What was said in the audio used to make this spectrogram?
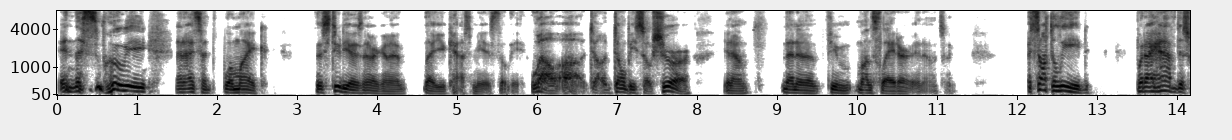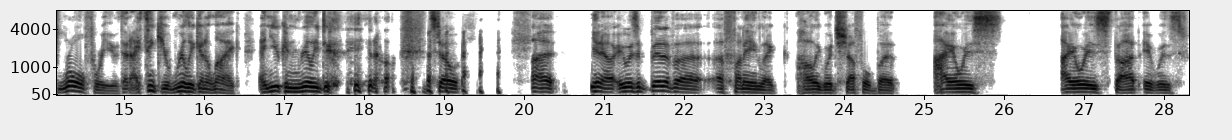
in this movie," and I said, "Well, Mike, the studio is never going to let you cast me as the lead." Well, uh, don't, don't be so sure, you know. Then a few months later, you know, it's like, "It's not the lead." But I have this role for you that I think you're really gonna like, and you can really do, you know. So, uh, you know, it was a bit of a, a funny like Hollywood shuffle, but I always I always thought it was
